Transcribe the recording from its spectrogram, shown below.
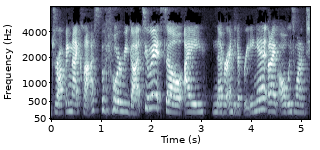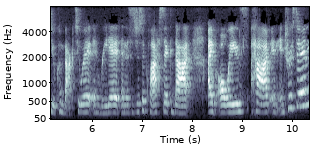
dropping that class before we got to it. So I never ended up reading it, but I've always wanted to come back to it and read it. And this is just a classic that I've always had an interest in.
